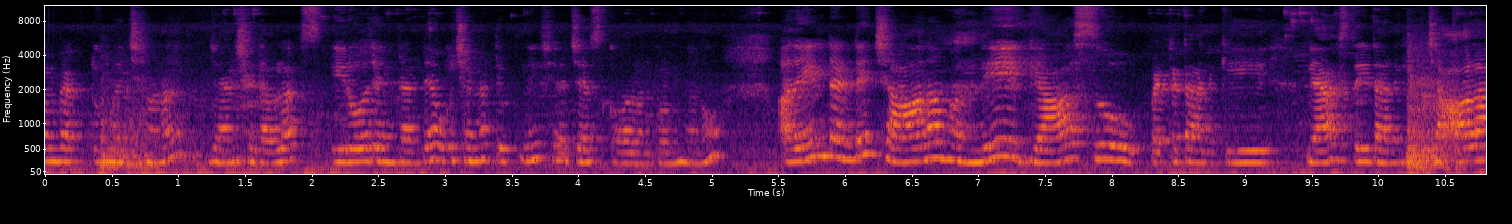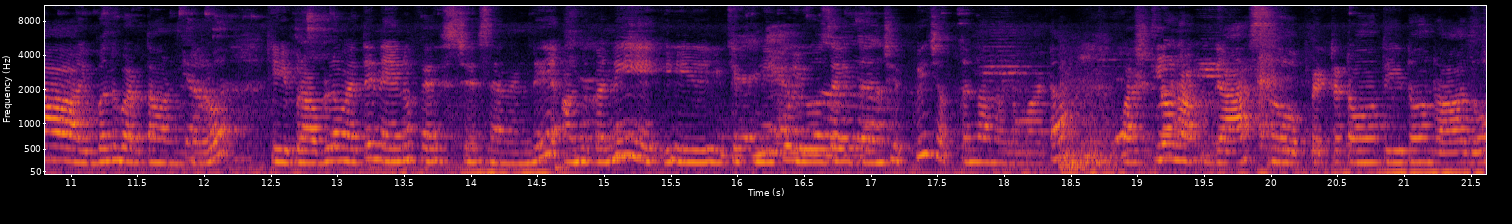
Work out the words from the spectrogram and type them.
Welcome back to my channel Jhansi develops. ఈరోజు ఏంటంటే ఒక చిన్న టిప్ని షేర్ చేసుకోవాలనుకుంటున్నాను. అదేంటంటే చాలామంది గ్యాస్ పెట్టడానికి గ్యాస్ తీయడానికి చాలా ఇబ్బంది పడతా ఉంటారు. ఈ ప్రాబ్లం అయితే నేను ఫేస్ చేశానండి. అందుకని ఈ టిప్ మీకు యూజ్ అవుతుందని చెప్పి చెప్తున్నాను అనమాట ఫస్ట్లో నాకు గ్యాస్ పెట్టడం తీయడం రాదు.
